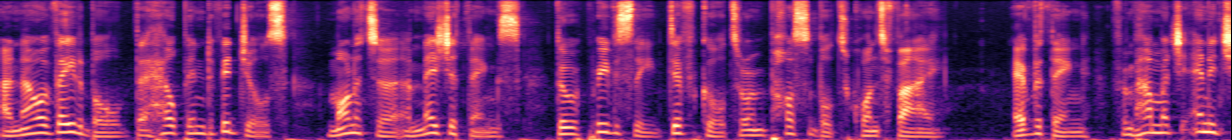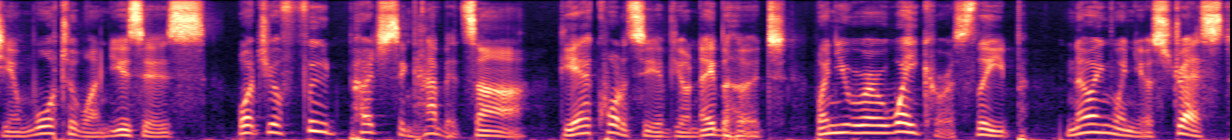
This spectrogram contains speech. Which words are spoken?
are now available that help individuals monitor and measure things that were previously difficult or impossible to quantify. Everything from how much energy and water one uses, what your food purchasing habits are, the air quality of your neighborhood, when you were awake or asleep, knowing when you're stressed,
